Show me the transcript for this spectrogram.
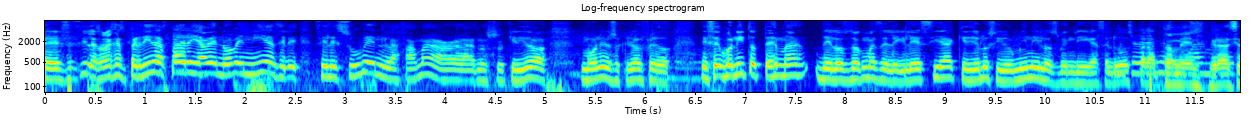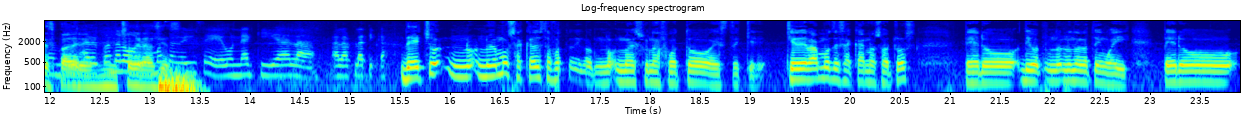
Eh, sí, las ovejas perdidas, padre, ya ve, no venían. Se le, se le suben la fama a, nuestro querido Moni, nuestro querido Alfredo. Dice, bonito tema de los dogmas de la iglesia, que Dios los ilumine y los bendiga. Saludos para todos. Amén. Gracias, padre. A ver cuándo Muchas gracias. a ver y se une aquí a la, a la plática. De hecho, no, no hemos sacado esta foto, digo, no, no es una foto este que, que debamos de sacar nosotros, pero, digo, no, no la tengo ahí, pero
